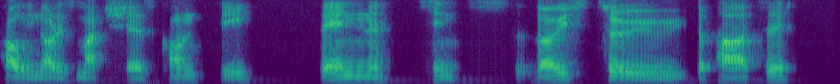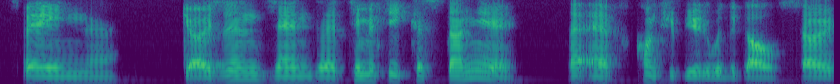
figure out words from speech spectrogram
probably not as much as Conti. Then, since those two departed, it's been uh, Gosens and uh, Timothy Castagne that have contributed with the goals. So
